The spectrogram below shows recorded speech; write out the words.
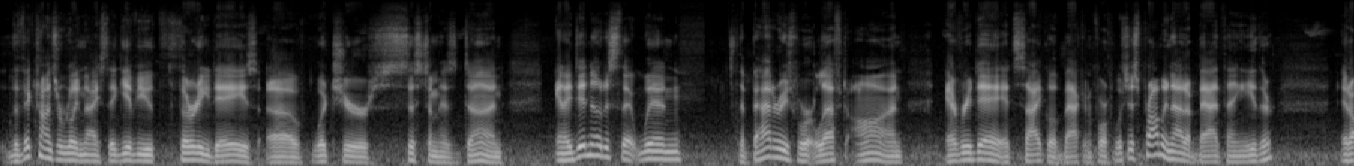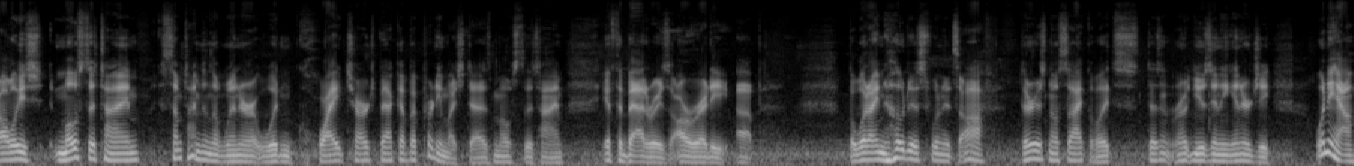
the Victrons are really nice. They give you 30 days of what your system has done. And I did notice that when the batteries were left on every day, it cycled back and forth, which is probably not a bad thing either. It always, most of the time, sometimes in the winter, it wouldn't quite charge back up, but pretty much does most of the time if the battery is already up. But what I noticed when it's off, there is no cycle. It doesn't use any energy. Well, anyhow,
